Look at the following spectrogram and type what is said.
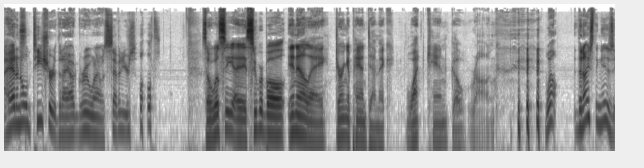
I had an old T-shirt that I outgrew when I was seven years old. So we'll see a Super Bowl in LA during a pandemic. What can go wrong? Well, the nice thing is,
